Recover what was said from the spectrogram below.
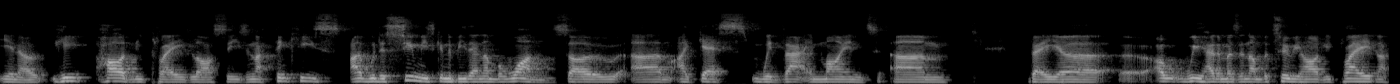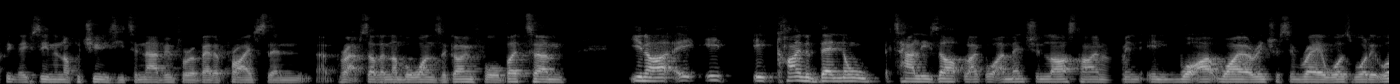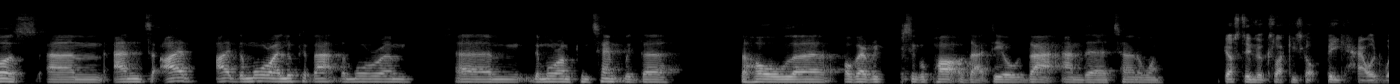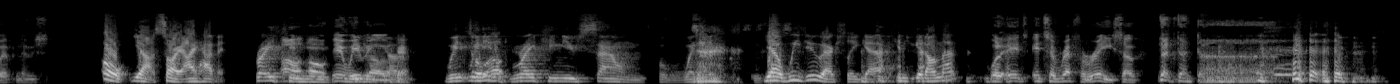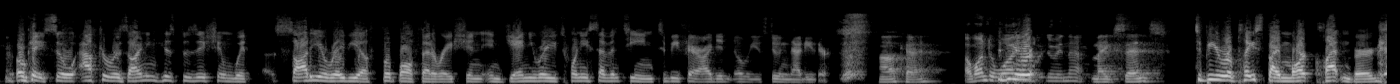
you know, he hardly played last season. I think he's. I would assume he's going to be their number one. So um, I guess with that in mind, um, they uh, uh, we had him as a number two. He hardly played, and I think they've seen an opportunity to nab him for a better price than uh, perhaps other number ones are going for. But um, you know, it, it it kind of then all tallies up like what I mentioned last time in in what why our interest in Raya was what it was. Um, and I I the more I look at that, the more um um the more I'm content with the the whole uh, of every single part of that deal, that and the Turner one. Justin looks like he's got big Howard Webb news. Oh yeah, sorry, I haven't. Breaking Oh, news. oh, here we go. Okay. We, we So, need uh, a breaking news sound for when. Yeah, we do actually, Gav. Can you get on that? Well, it's it's a referee, so dun, dun, dun. okay, so after resigning his position with Saudi Arabia Football Federation in January 2017, to be fair, I didn't know he was doing that either. Okay, I wonder why be he's re- doing that. makes sense. To be replaced by Mark Clattenburg.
